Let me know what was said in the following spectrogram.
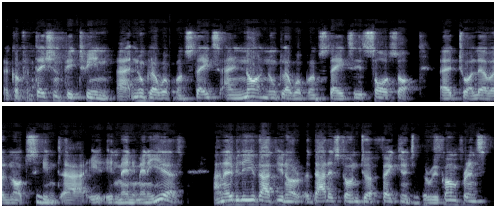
the confrontation between uh, nuclear weapon states and non-nuclear weapon states is also uh, to a level not seen uh, in, in, many many years. And I believe that you know that is going to affect you know, the conference.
